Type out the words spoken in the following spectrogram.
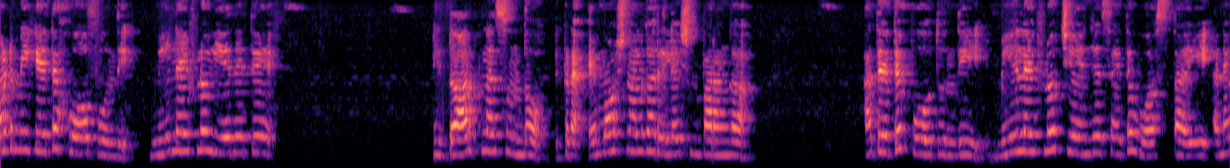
బట్ మీకైతే హోప్ ఉంది. మీ లైఫ్లో ఏదైతే ఈ డార్క్నెస్ ఉందో ఇక్కడ ఎమోషనల్గా రిలేషన్ పరంగా అదైతే పోతుంది. మీ లైఫ్లో చేంజెస్ అయితే వస్తాయి అనే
